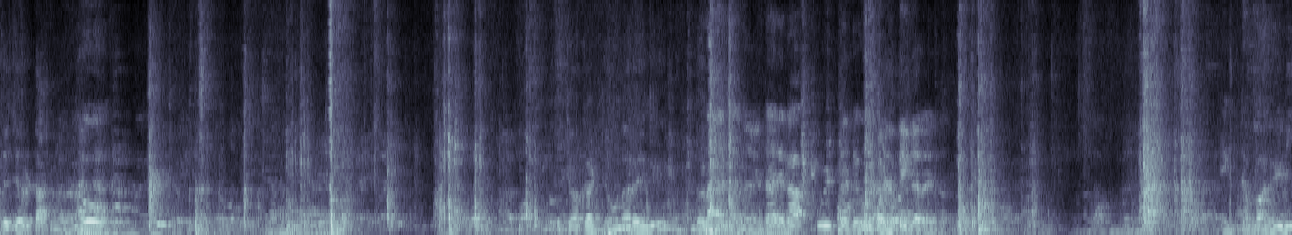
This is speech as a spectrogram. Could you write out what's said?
त्याच्यावर टाकणार ना? हो. त्याच्यावर काय ठेवणार आहे की नाही डायरेक्ट हा उलट ठेवून करायचा. एक डबा रेडी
